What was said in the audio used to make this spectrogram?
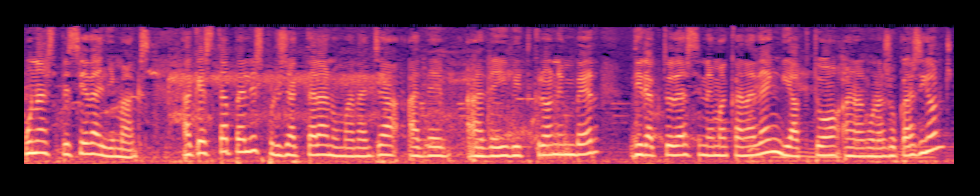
una espècie de llimacs. Aquesta pel·li es projectarà en homenatge a, de, a David Cronenberg, director de cinema canadenc i actor en algunes ocasions,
